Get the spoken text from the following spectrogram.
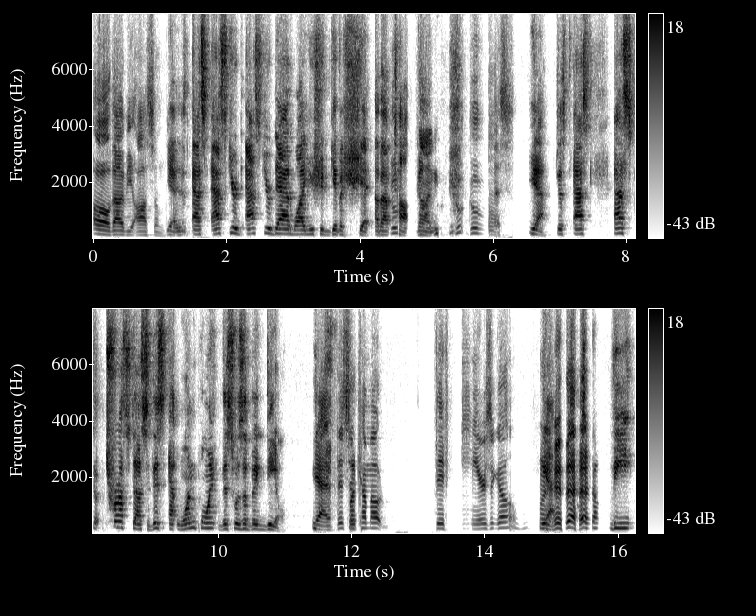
Oh, that would be awesome. Yeah, just ask ask your ask your dad why you should give a shit about Goog- Top Gun. Google this. Yeah, just ask ask trust us. This at one point this was a big deal. Yeah, if this had come out 15 years ago. Yeah. So the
